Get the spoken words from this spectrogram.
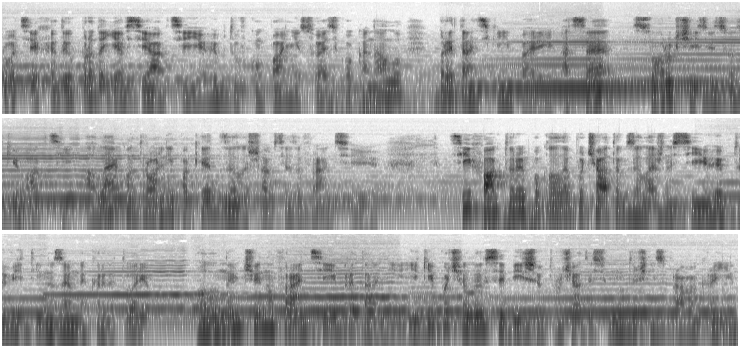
році Хедив продає всі акції Єгипту в компанії Суецького каналу Британській імперії, а це 46% акцій, але контрольний пакет залишався за Францією. Ці фактори поклали початок залежності Єгипту від іноземних кредиторів, головним чином Франції і Британії, які почали все більше втручатись у внутрішні справи країни.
